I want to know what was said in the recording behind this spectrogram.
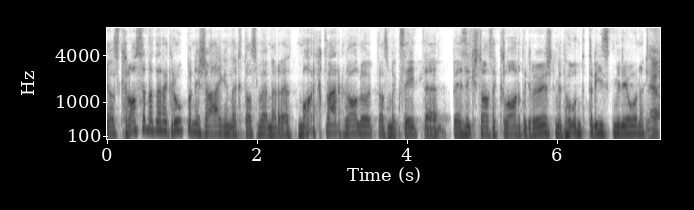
Ja, das Krasse an dieser Gruppe ist eigentlich, dass wenn man die Marktwerte anschaut, dass man sieht, äh, Besikstraße klar der grösste mit 130 Millionen. Ja.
